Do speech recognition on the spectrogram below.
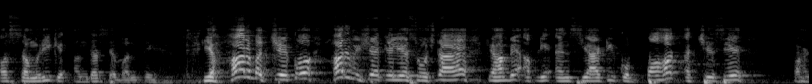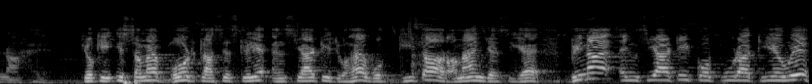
और समरी के अंदर से बनते हैं। यह हर बच्चे को हर विषय के लिए सोचना है कि हमें अपनी एनसीईआरटी को बहुत अच्छे से पढ़ना है। क्योंकि इस समय बोर्ड क्लासेस के लिए एनसीईआरटी जो है, वो गीता और रामायण जैसी है। बिना एनसीईआरटी को पूरा किए हुए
